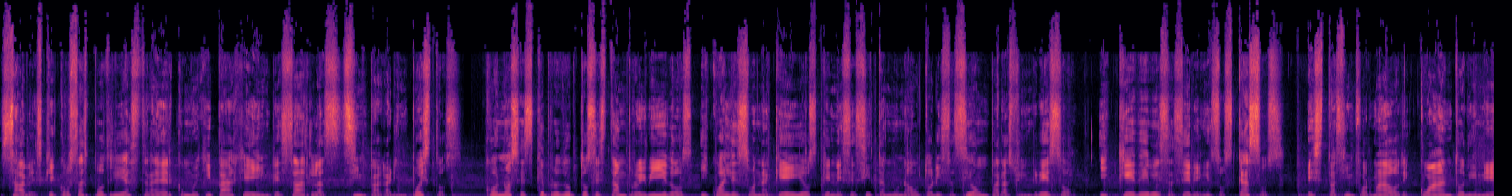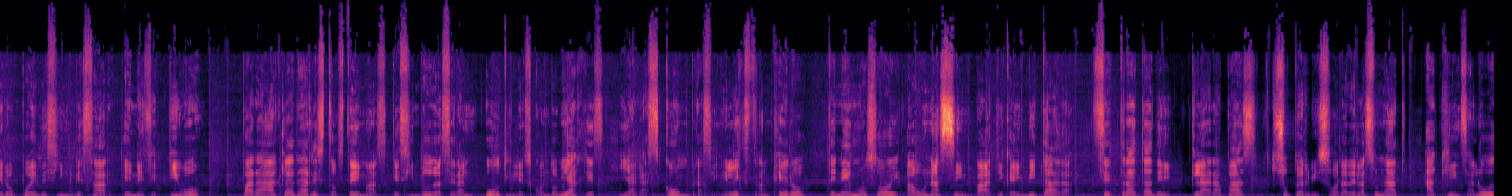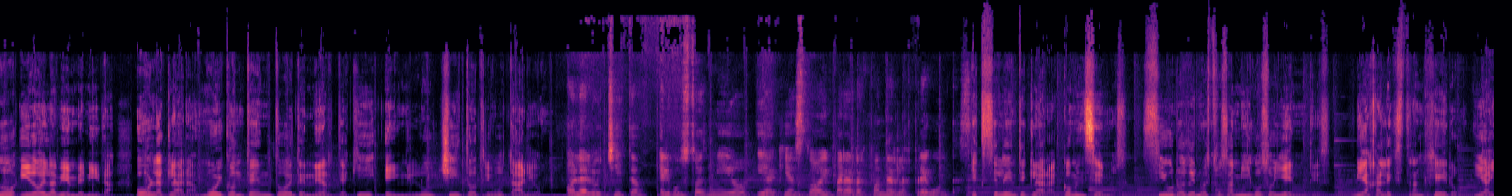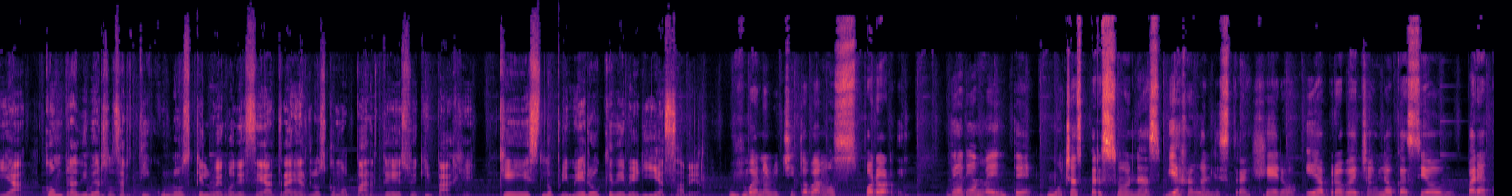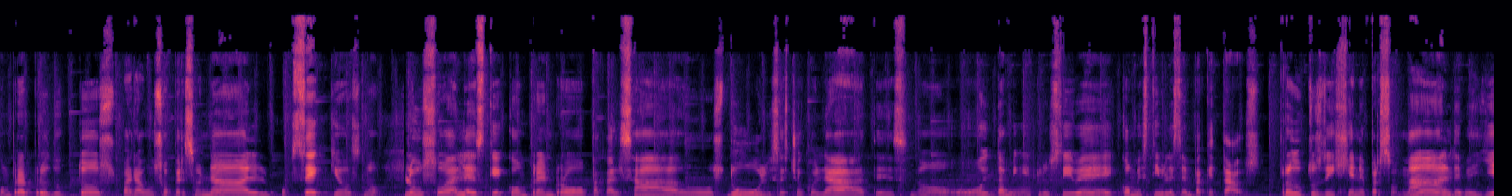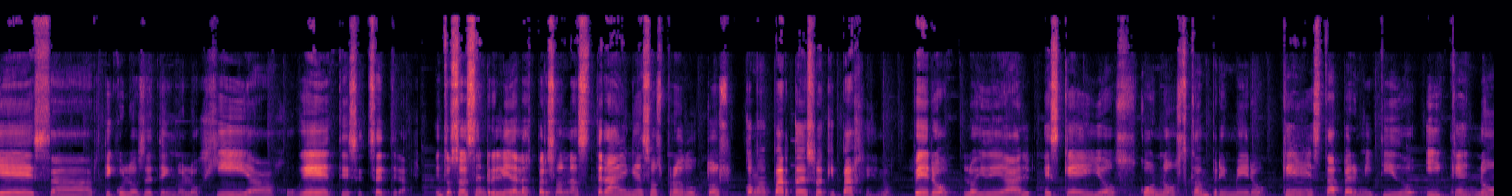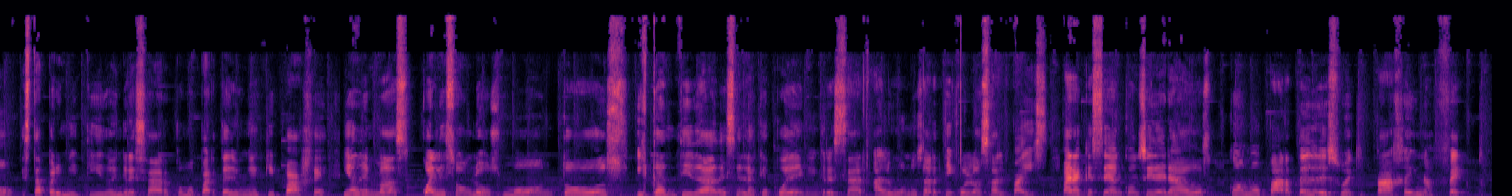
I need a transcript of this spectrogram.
¿sabes qué cosas podrías traer como equipaje e ingresarlas sin pagar impuestos? ¿Conoces qué productos están prohibidos y cuáles son aquellos que necesitan una autorización para su ingreso y qué debes hacer en esos casos? ¿Estás informado de cuánto dinero puedes ingresar en efectivo? Para aclarar estos temas que sin duda serán útiles cuando viajes y hagas compras en el extranjero, tenemos hoy a una simpática invitada. Se trata de Clara Paz, supervisora de la SUNAT, a quien saludo y doy la bienvenida. Hola Clara, muy contento de tenerte aquí en Luchito Tributario. Hola Luchito, el gusto es mío y aquí estoy para responder las preguntas. Excelente Clara, comencemos. Si uno de nuestros amigos oyentes viaja al extranjero y allá compra diversos artículos que luego desea traerlos como parte de su equipaje, ¿qué es lo primero que debería saber? Bueno Luchito, vamos por orden. Diariamente, muchas personas viajan al extranjero y aprovechan la ocasión para comprar productos para uso personal, obsequios, ¿no? Lo usual es que compren ropa, calzados, dulces, chocolates, ¿no? O también inclusive comestibles empaquetados, productos de higiene personal, de belleza, artículos de tecnología, juguetes, etc. Entonces, en realidad las personas traen esos productos como parte de su equipaje, ¿no? Pero lo ideal es que ellos conozcan primero qué está permitido y qué no está permitido ingresar como parte de un equipaje y además cuáles son los montos y cantidades en las que pueden ingresar algunos artículos al país para que sean considerados como parte de su equipaje inafecto.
